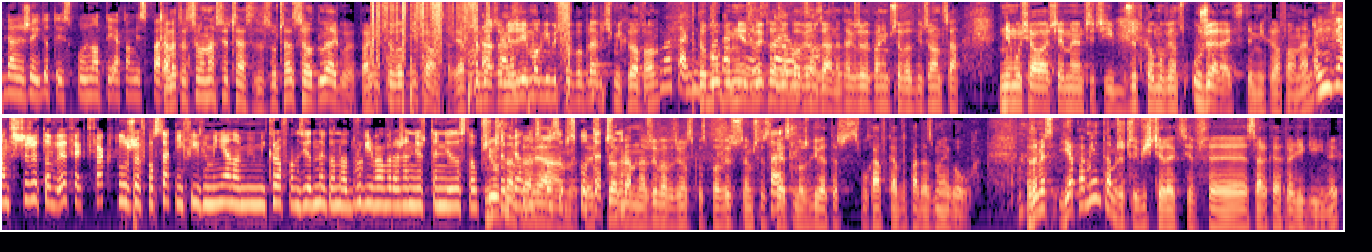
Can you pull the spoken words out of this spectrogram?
należeli do tej wspólnoty, jaką jest parafia. Ale to są nasze czasy, to są czasy odległe. Pani Przewodnicząca, ja przepraszam, tak, ale- jeżeli moglibyśmy poprawić mikrofon, No tak, to byłbym niezwykle zobowiązany, tak żeby Pani Przewodnicząca nie musiała się męczyć i brzydko mówiąc użerać z tym mikrofonem. Mówiąc szczerze, to efekt faktu, że w ostatniej chwili wymieniano mi mikrofon z jednego na drugi. Mam wrażenie, że ten nie został przyczepiony w naprawiamy. Sposób To jest skuteczny. program na żywo, w związku z powyższym wszystko Tak. jest możliwe, też słuchawka wypada z mojego ucha. Natomiast ja pamiętam rzeczywiście lekcje w e, salkach religijnych.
